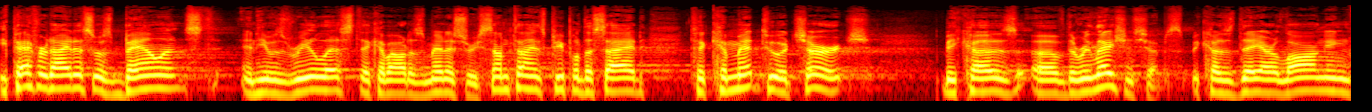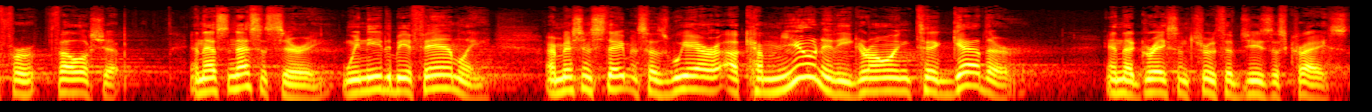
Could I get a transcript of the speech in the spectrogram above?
Epaphroditus was balanced and he was realistic about his ministry. Sometimes people decide to commit to a church because of the relationships, because they are longing for fellowship. And that's necessary. We need to be a family. Our mission statement says we are a community growing together in the grace and truth of Jesus Christ.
